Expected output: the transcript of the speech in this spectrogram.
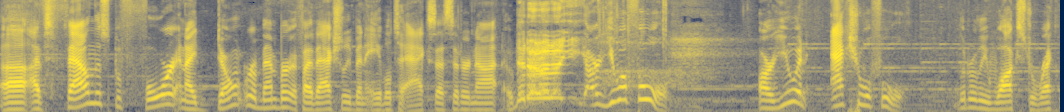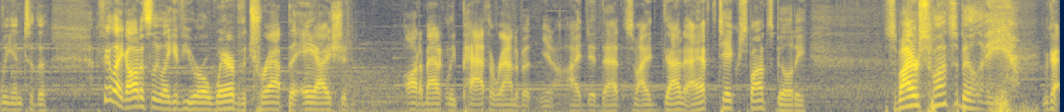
Uh, I've found this before, and I don't remember if I've actually been able to access it or not. Oh, no, no, no, no. Are you a fool? Are you an actual fool? Literally walks directly into the... I feel like, honestly, like if you're aware of the trap, the AI should automatically path around it, but, you know, I did that, so I, I have to take responsibility. It's my responsibility. Okay.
